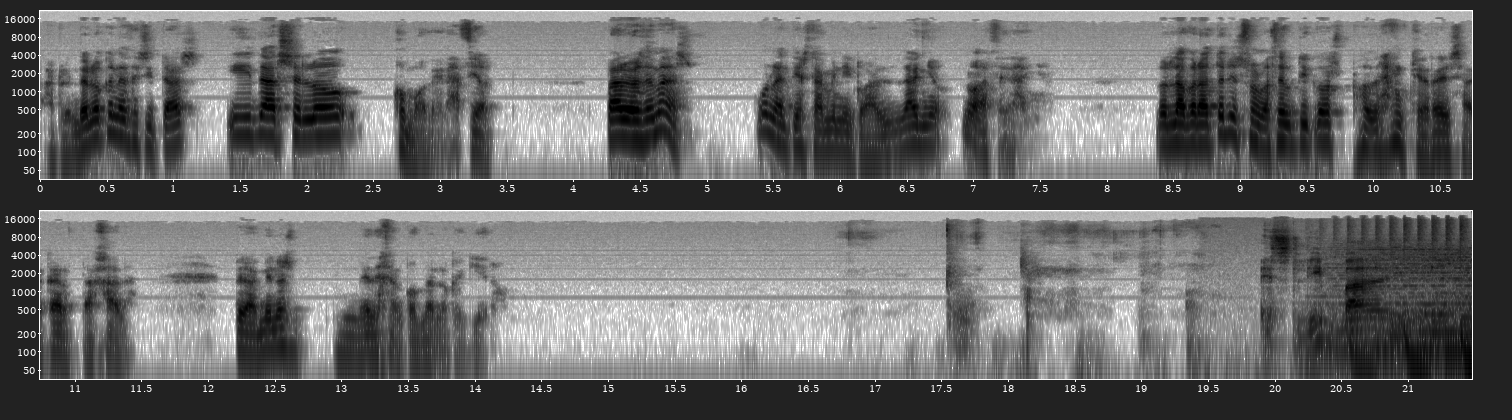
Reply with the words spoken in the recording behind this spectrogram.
aprender lo que necesitas y dárselo con moderación. Para los demás, un antihistamínico al daño no hace daño. Los laboratorios farmacéuticos podrán querer sacar tajada, pero al menos me dejan comer lo que quiero. Sleep Bye.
